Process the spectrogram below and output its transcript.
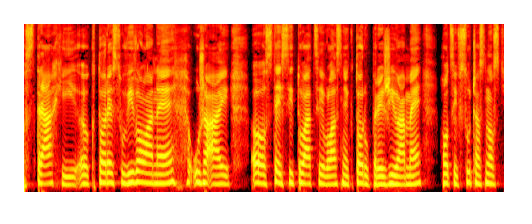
strachy, ktoré sú vyvolané už aj z tej situácie vlastne, ktorú prežívame, hoci v súčasnosti,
